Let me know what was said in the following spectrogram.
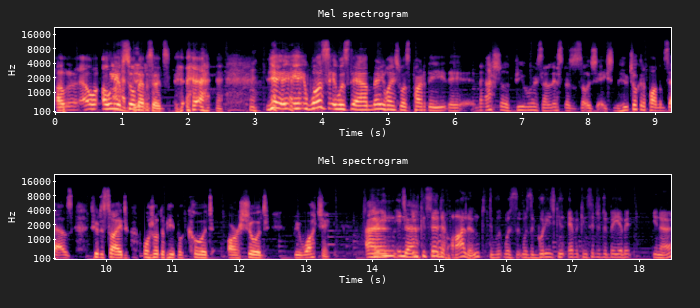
Oh, oh, only I of some Google. episodes. yeah, it, it was. It was. Um, Mary Weiss was part of the, the National Viewers and Listeners Association, who took it upon themselves to decide what other people could or should be watching. And in, in, uh, in Conservative Ireland, was was the Goodies ever considered to be a bit, you know,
